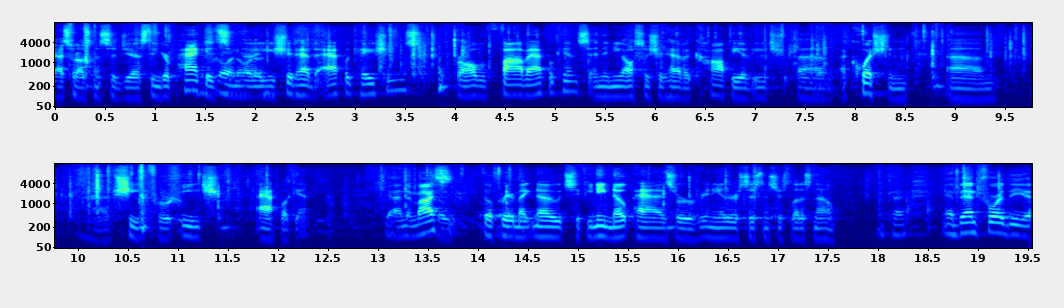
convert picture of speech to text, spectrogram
That's what I was gonna suggest. In your packets, go in uh, order. you should have the applications for all the five applicants, and then you also should have a copy of each, uh, a question, um, uh, sheet for each applicant. yeah, and then my, s- Feel free to make notes. If you need notepads or any other assistance, just let us know. Okay, and then for the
